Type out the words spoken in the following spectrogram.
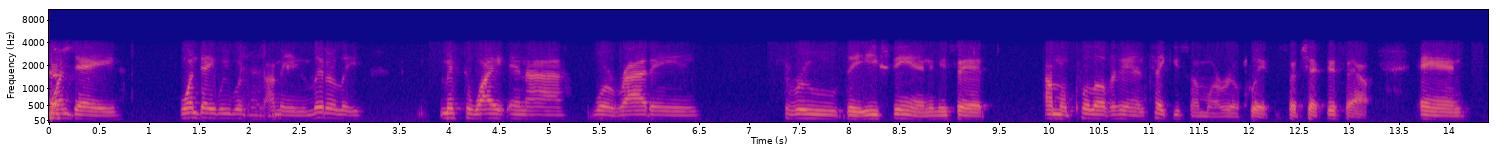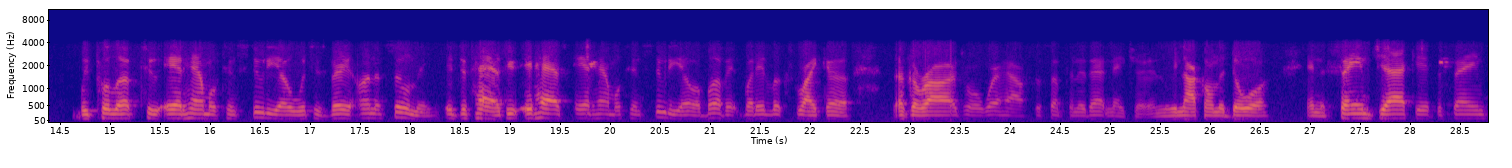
one day, one day we would I mm-hmm. mean literally, Mr. White and I were riding through the East End, and he said, I'm gonna pull over here and take you somewhere real quick. So check this out. And we pull up to Ed Hamilton's studio, which is very unassuming. It just has it has Ed Hamilton's studio above it, but it looks like a a garage or a warehouse or something of that nature. And we knock on the door, and the same jacket, the same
